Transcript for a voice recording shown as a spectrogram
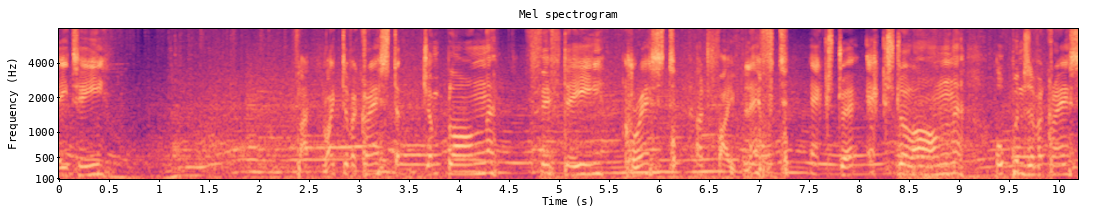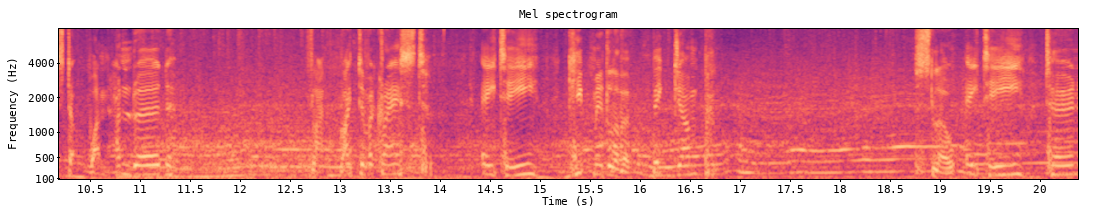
80. Flat right of a crest. Jump long. 50. Crest. And five left. Extra, extra long. Opens of a crest. 100. Flat right of a crest. 80. Keep middle of a big jump. Slow 80. Turn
